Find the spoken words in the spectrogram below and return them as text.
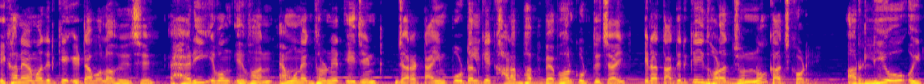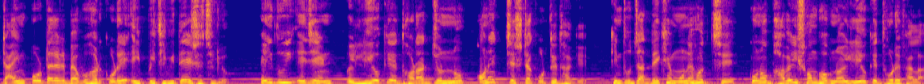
এখানে আমাদেরকে এটা বলা হয়েছে, হ্যারি এবং এভান এমন এক ধরনের এজেন্ট যারা টাইম পোর্টালকে খারাপভাবে ব্যবহার করতে চায়, এরা তাদেরকেই ধরার জন্য কাজ করে। আর লিও ওই টাইম পোর্টালের ব্যবহার করে এই পৃথিবীতে এসেছিল। এই দুই এজেন্ট ওই লিওকে ধরার জন্য অনেক চেষ্টা করতে থাকে, কিন্তু যা দেখে মনে হচ্ছে কোনোভাবেই সম্ভব নয় লিওকে ধরে ফেলা,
